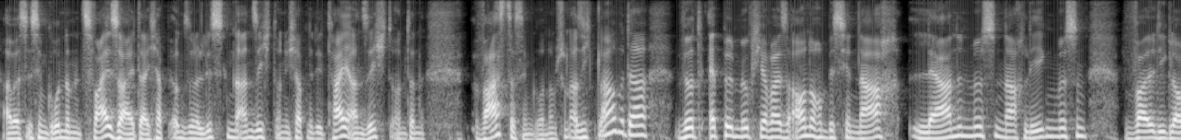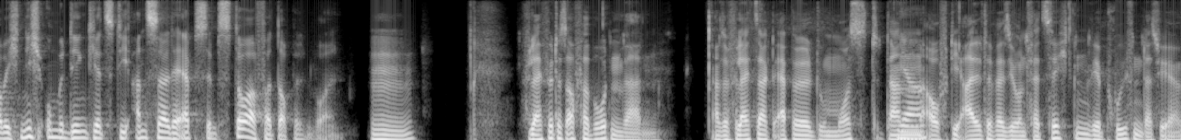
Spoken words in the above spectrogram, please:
aber es ist im Grunde genommen ein Zweiseiter. Ich habe irgendeine Listenansicht und ich habe eine Detailansicht und dann war es das im Grunde genommen schon. Also ich glaube, da wird Apple möglicherweise auch noch ein bisschen nachlernen müssen, nachlegen müssen, weil die, glaube ich, nicht unbedingt jetzt die Anzahl der Apps im Store verdoppeln wollen. Mhm. Vielleicht wird es auch verboten werden. Also vielleicht sagt Apple, du musst dann Ja. auf die alte Version verzichten. Wir prüfen das, wir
